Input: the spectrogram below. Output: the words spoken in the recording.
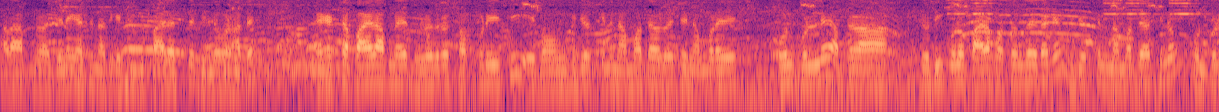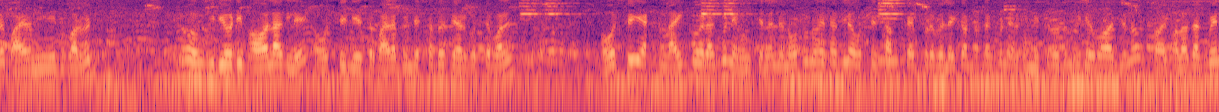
তারা আপনারা জেনে গেছেন আজকে কী কী পায়রা এসছে বিনগর হাটে। এক একটা পায়রা আপনাদের ধরে ধরে সব করিয়েছি এবং ভিডিও স্ক্রিনে নাম্বার দেওয়া রয়েছে, এই নম্বরে ফোন করলে আপনারা যদি কোনো পায়রা পছন্দ হয়ে থাকে ভিডিও স্ক্রিনে নাম্বার দেওয়া ছিল ফোন করে পায়রা নিয়ে নিতে পারবেন। এবং ভিডিওটি ভালো লাগলে অবশ্যই নিজস্ব পায়রা প্রিন্টের সাথেও শেয়ার করতে পারেন। অবশ্যই একটা লাইক করে রাখবেন এবং চ্যানেলে নতুন হয়ে থাকলে অবশ্যই সাবস্ক্রাইব করে বেলাইকনটা রাখবেন, এরকম নিত্য নতুন ভিডিও পাওয়ার জন্য। সবাই ভালো থাকবেন।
